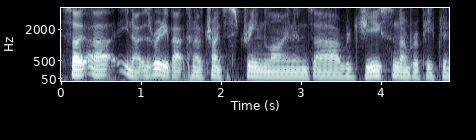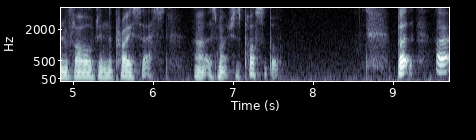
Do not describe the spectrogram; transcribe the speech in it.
So, uh, you know, it was really about kind of trying to streamline and uh, reduce the number of people involved in the process uh, as much as possible. But uh,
